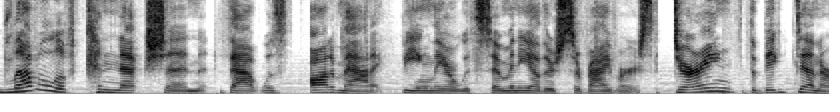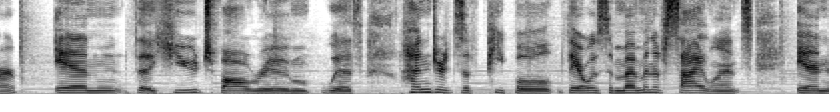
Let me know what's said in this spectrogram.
level of connection that was automatic being there with so many other survivors. During the big dinner, in the huge ballroom with hundreds of people, there was a moment of silence in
